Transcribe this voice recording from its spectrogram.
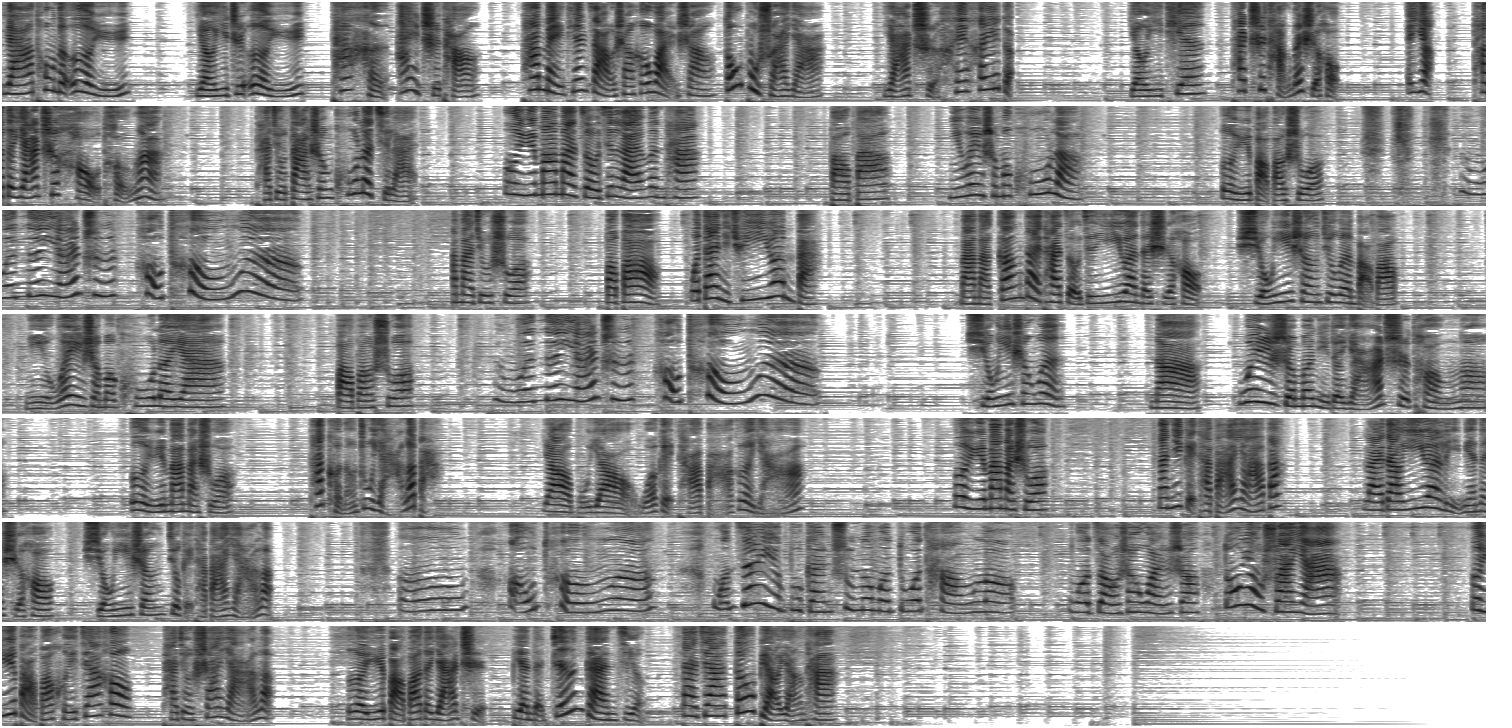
牙痛的鳄鱼，有一只鳄鱼，它很爱吃糖，它每天早上和晚上都不刷牙，牙齿黑黑的。有一天，它吃糖的时候，哎呀，它的牙齿好疼啊！它就大声哭了起来。鳄鱼妈妈走进来问他：“宝宝，你为什么哭了？”鳄鱼宝宝说。我的牙齿好疼啊！妈妈就说：“宝宝，我带你去医院吧。”妈妈刚带他走进医院的时候，熊医生就问宝宝：“你为什么哭了呀？”宝宝说：“我的牙齿好疼啊！”熊医生问：“那为什么你的牙齿疼呢？”鳄鱼妈妈说：“它可能蛀牙了吧？要不要我给它拔个牙？”鳄鱼妈妈说：“那你给它拔牙吧。”来到医院里面的时候，熊医生就给它拔牙了。嗯，好疼啊！我再也不敢吃那么多糖了。我早上晚上都要刷牙。鳄鱼宝宝回家后。他就刷牙了，鳄鱼宝宝的牙齿变得真干净，大家都表扬他。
